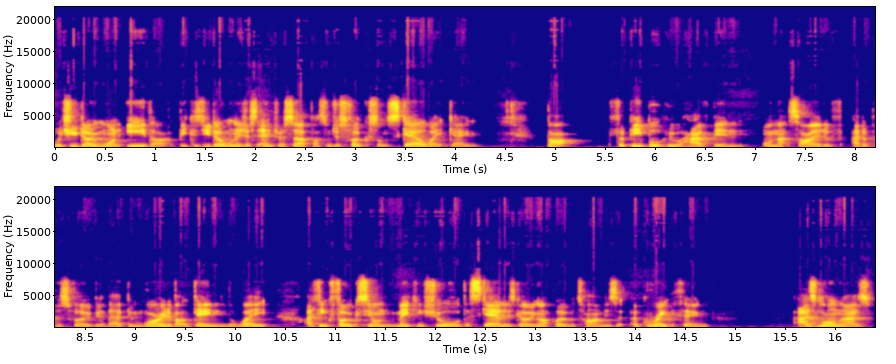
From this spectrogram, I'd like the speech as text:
which you don't want either because you don't want to just enter a surplus and just focus on scale weight gain. But for people who have been on that side of adiposphobia, they've been worried about gaining the weight. I think focusing on making sure the scale is going up over time is a great thing as long as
